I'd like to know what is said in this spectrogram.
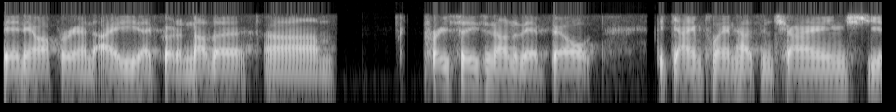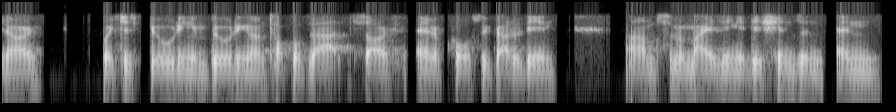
they're now up around 80. They've got another um, preseason under their belt. The game plan hasn't changed, you know, we're just building and building on top of that. So, and of course, we've added in um, some amazing additions and, and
